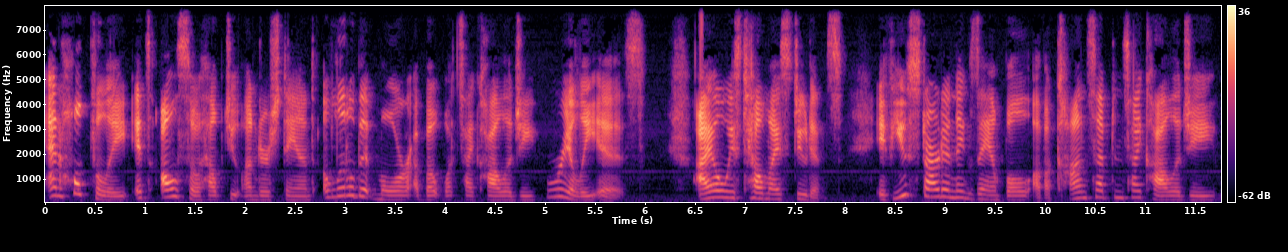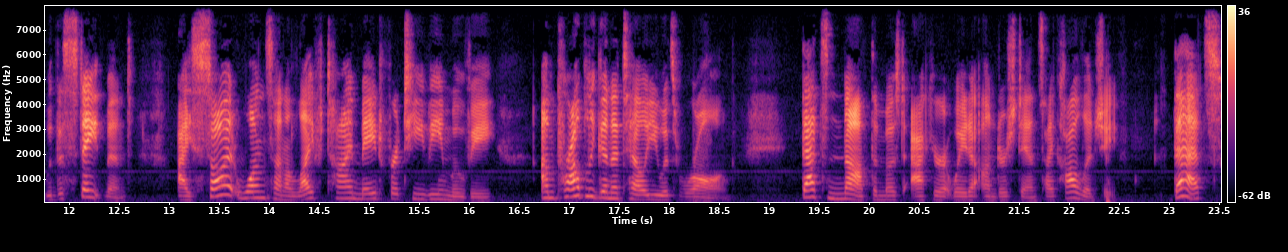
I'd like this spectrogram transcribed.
And hopefully, it's also helped you understand a little bit more about what psychology really is. I always tell my students if you start an example of a concept in psychology with the statement, I saw it once on a lifetime made for TV movie, I'm probably going to tell you it's wrong. That's not the most accurate way to understand psychology. That's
